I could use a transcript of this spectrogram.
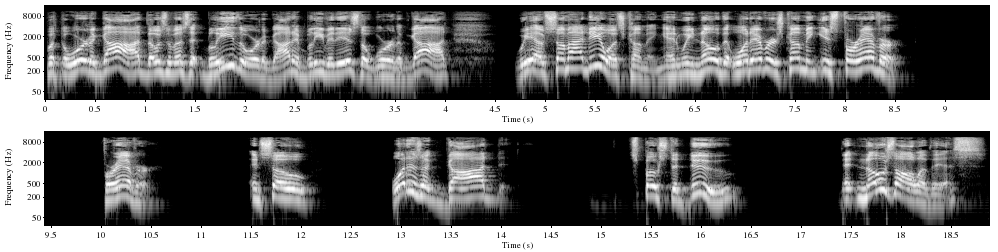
But the Word of God, those of us that believe the Word of God and believe it is the Word of God, we have some idea what's coming. And we know that whatever is coming is forever. Forever. And so, what is a God supposed to do that knows all of this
